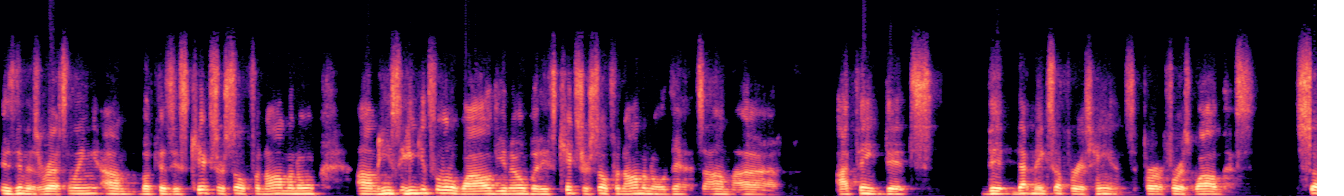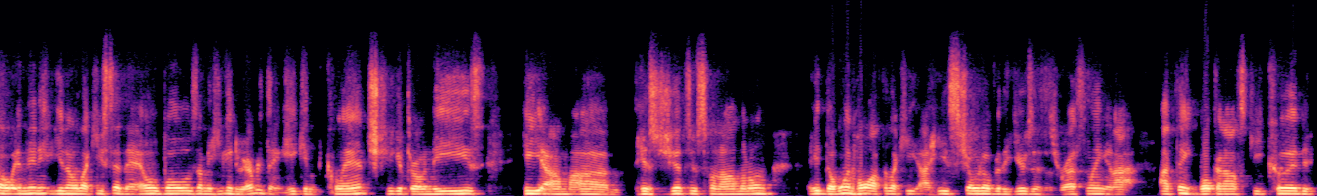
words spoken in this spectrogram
is in his wrestling um, because his kicks are so phenomenal. Um, he's he gets a little wild, you know, but his kicks are so phenomenal that um, uh, I think that's that that makes up for his hands for for his wildness. So, and then, he, you know, like you said, the elbows, I mean, he can do everything. He can clinch, he can throw knees. He, um, um his jiu-jitsu is phenomenal. He, the one hole I feel like he, uh, he's showed over the years is his wrestling. And I, I think Volkanovski could,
